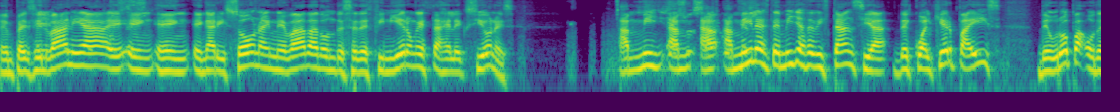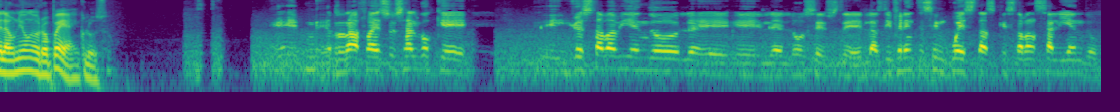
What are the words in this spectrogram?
En Pensilvania, eh, en, en, Arizona, en Nevada, donde se definieron estas elecciones, a, a miles de millas de distancia de cualquier país de Europa o de la Unión Europea incluso. Eh, Rafa, eso es algo que eh, yo estaba viendo eh, los, este, las diferentes encuestas que estaban saliendo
